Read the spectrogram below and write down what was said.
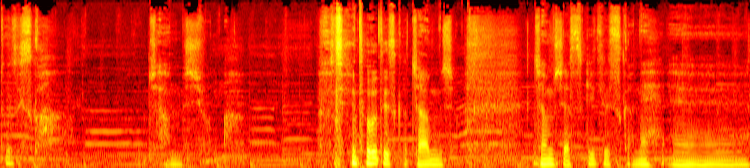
どうですか？チャムシは。どうですか？チャームシャ。チャームシャ好きですかね？え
